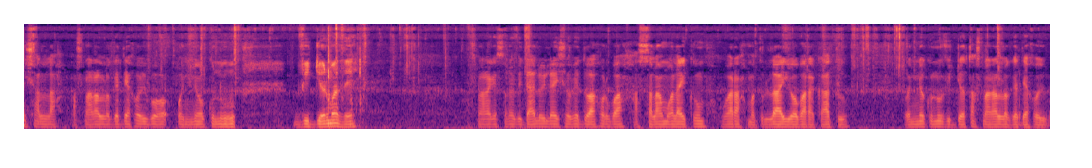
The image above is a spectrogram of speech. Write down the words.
ইনশাল্লাহ আপনারা লগে দেখব অন্য কোনো ভিডিওর মাঝে আপনারা গেছনে বিদায় লইলা হিসাবে দোয়া করবা। আসসালামু আলাইকুম ওয়া রাহমাতুল্লাহি ওয়া বারাকাতু অন্য কোনো ভিডিওতে আপনারা লগে দেখব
